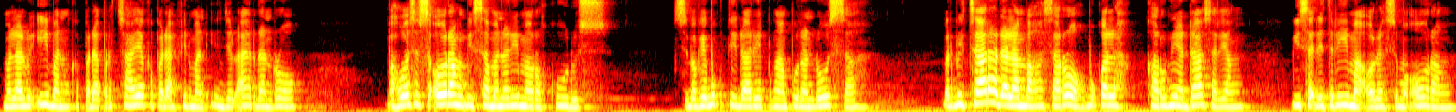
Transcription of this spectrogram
melalui iman kepada percaya kepada firman Injil air dan roh, bahwa seseorang bisa menerima roh kudus sebagai bukti dari pengampunan dosa. Berbicara dalam bahasa roh bukanlah karunia dasar yang bisa diterima oleh semua orang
